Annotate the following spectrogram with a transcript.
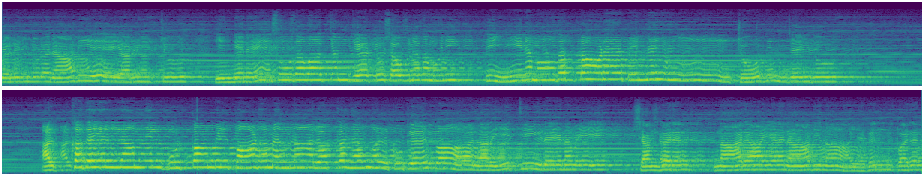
തെളിഞ്ഞുടനാദിയെ അറിയിച്ചു. ഇങ്ങനെ സൂതവാക്യം കേട്ടു ശൗനകമുനി തിങ്ങിന മോദത്തോടെ പിന്നെയും ചോദ്യം ചെയ്തു. അൽക്കഥയെല്ലാം നിൽ ഉൾക്കാമ്പിൽ പാഠമെന്നാലൊക്കെ ഞങ്ങൾക്കു കേൾപ്പാൻ അറിയിച്ചിടേണമേ ശങ്കരൻ നാരായണനാദിനായകൻ പരൻ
